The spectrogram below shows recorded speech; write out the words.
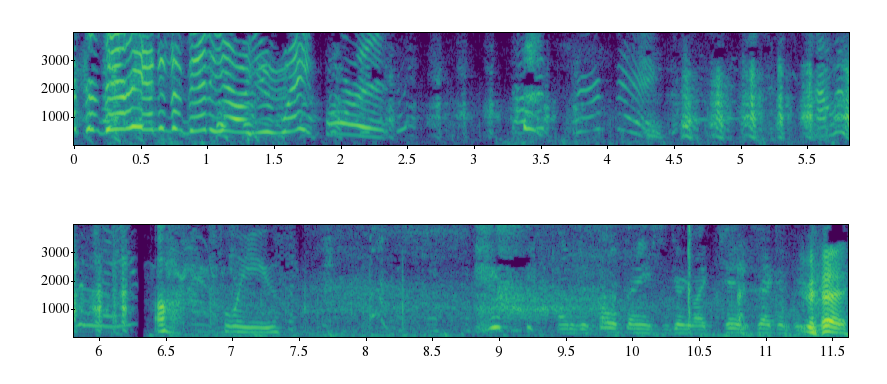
at the very end of the video. You wait for it. That was perfect. That was amazing. Oh, please. Out of this whole thing, she's getting like 10 seconds of Right.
